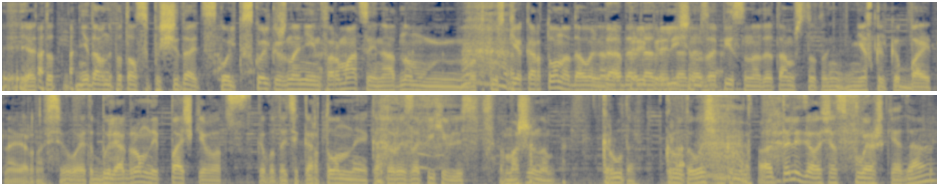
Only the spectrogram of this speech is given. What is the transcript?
Я тут недавно пытался посчитать, сколько, сколько же на ней информации. На одном вот куске картона довольно да, да, при, да, прилично да, да, записано, да там что-то несколько байт, наверное, всего. Это были огромные пачки вот, вот эти картонные, которые запихивались в машину. Круто, круто, очень круто. А то ли дело сейчас флешки, да?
